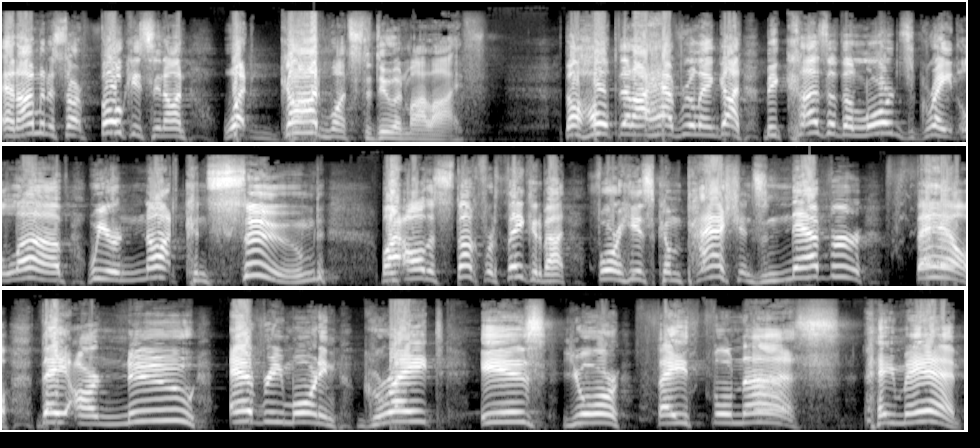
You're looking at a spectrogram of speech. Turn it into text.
and I'm going to start focusing on what God wants to do in my life the hope that I have really in God. Because of the Lord's great love, we are not consumed by all the stuff we're thinking about, for his compassions never fail. They are new every morning. Great is your faithfulness. Amen.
